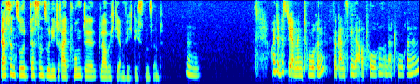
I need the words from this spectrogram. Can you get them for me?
Das sind so, das sind so die drei Punkte, glaube ich, die am wichtigsten sind. Mhm. Heute bist du ja Mentorin für ganz viele Autoren und Autorinnen.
